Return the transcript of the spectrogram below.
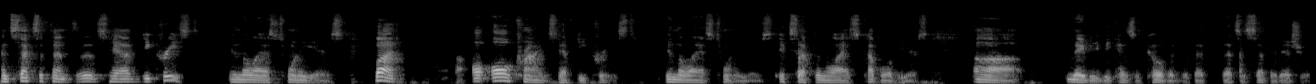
and sex offenses have decreased in the last 20 years. But all, crimes have decreased in the last 20 years, except in the last couple of years. Uh, maybe because of COVID, but that, that's a separate issue.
